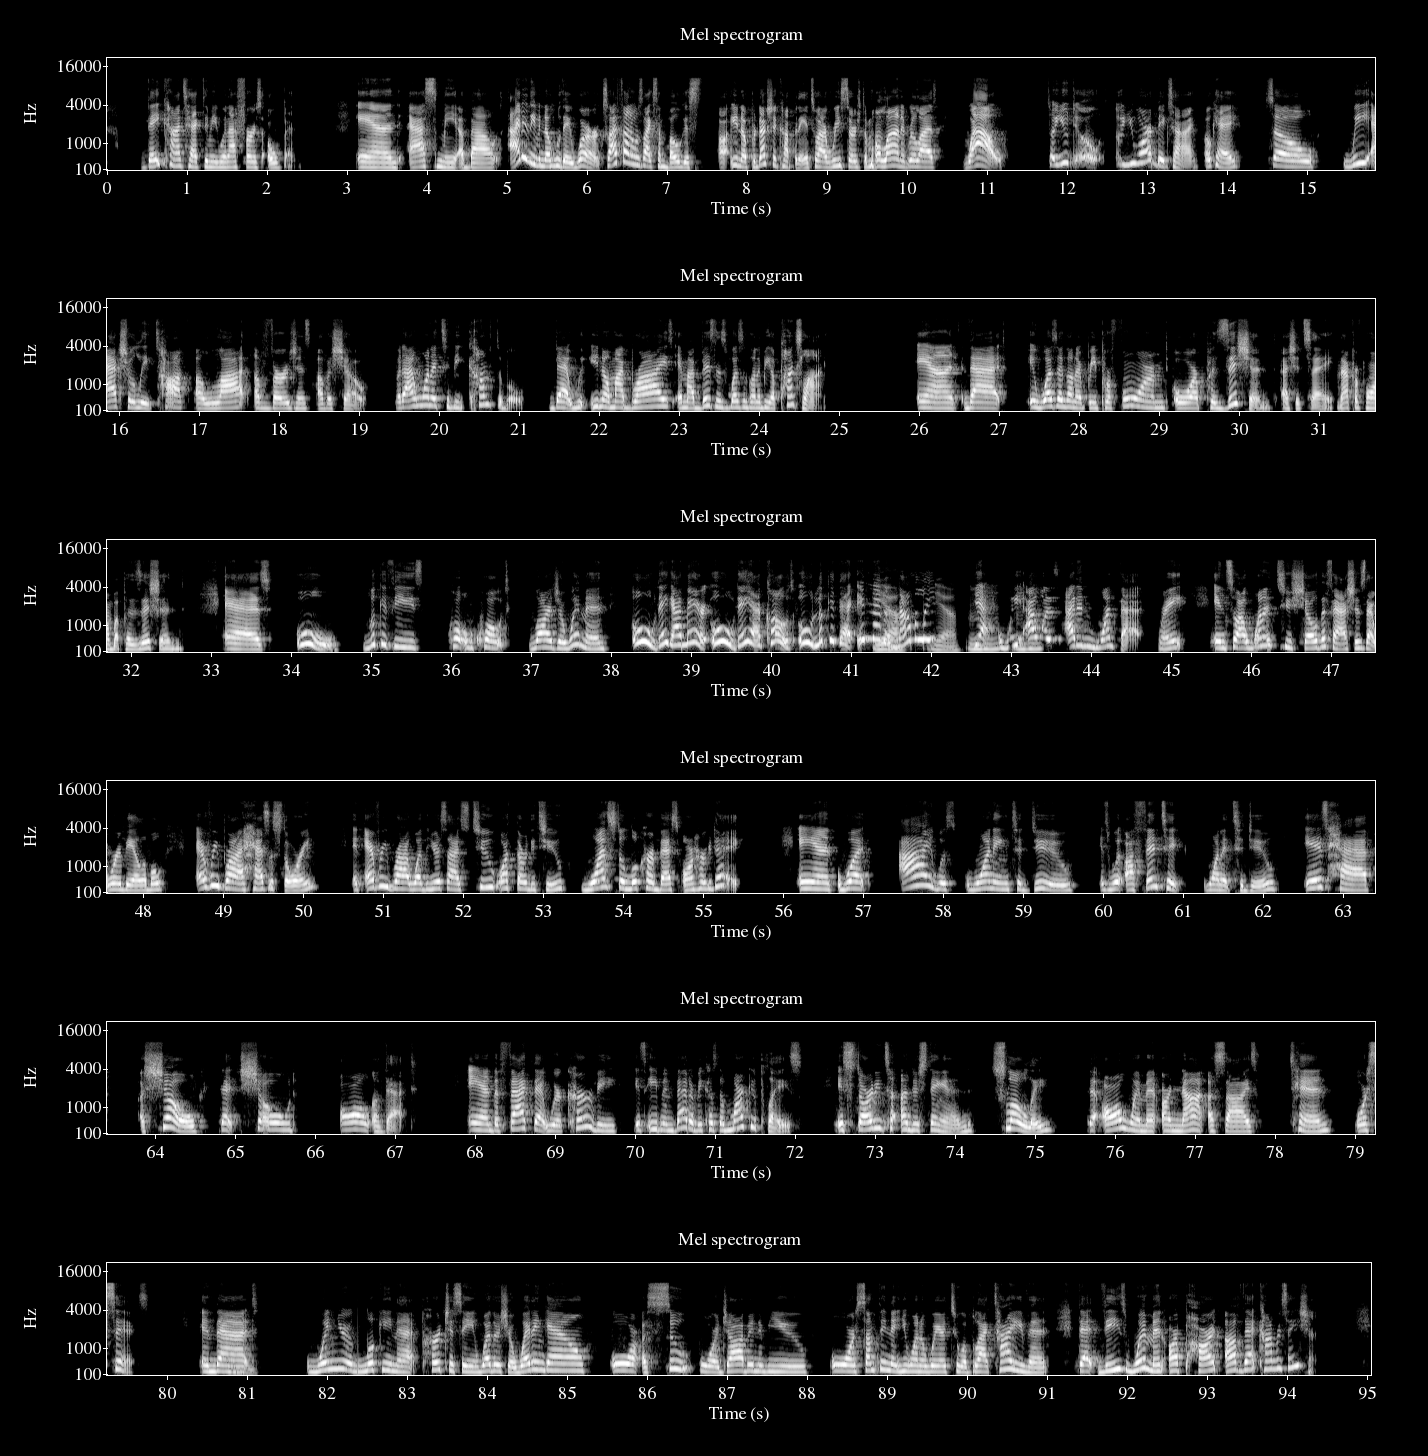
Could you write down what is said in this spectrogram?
they contacted me when I first opened and asked me about, I didn't even know who they were. So I thought it was like some bogus, uh, you know, production company until I researched them online and realized Wow. So you do. So you are big time. Okay. So we actually talked a lot of versions of a show, but I wanted to be comfortable that we, you know, my brides and my business wasn't going to be a punchline and that it wasn't going to be performed or positioned, I should say, not performed, but positioned as, ooh, look at these quote unquote larger women oh, they got married. Oh, they have clothes. Oh, look at that. Isn't that yeah. an anomaly? Yeah. Mm-hmm. Yeah. We mm-hmm. I was I didn't want that, right? And so I wanted to show the fashions that were available. Every bride has a story. And every bride, whether you're size two or 32, wants to look her best on her day. And what I was wanting to do is what Authentic wanted to do is have a show that showed all of that. And the fact that we're curvy is even better because the marketplace is starting to understand slowly that all women are not a size 10 or 6. And that mm when you're looking at purchasing, whether it's your wedding gown or a suit for a job interview or something that you want to wear to a black tie event, that these women are part of that conversation.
